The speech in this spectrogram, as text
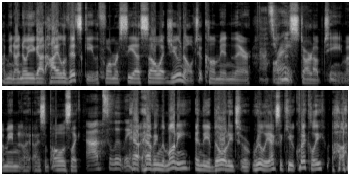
I mean, I know you got Hy Levitsky, the former CSO at Juno, to come in there That's on right. this startup team. I mean, I, I suppose like absolutely ha- having the money and the ability to really execute quickly uh,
